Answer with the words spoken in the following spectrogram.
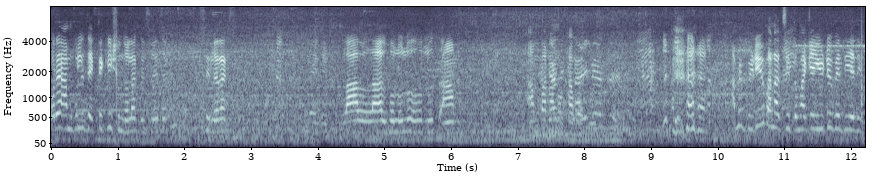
ওরে আমগুলি দেখতে কি সুন্দর লাগতেছে, এই সিলে রাখছে। লাল লাল, হলুদ হলুদ আম। আম বানানো খাব। আমি ভিডিও বানাচ্ছি, তোমাকে ইউটিউবে দিয়ে দিব।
